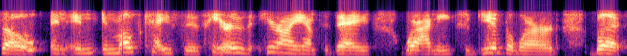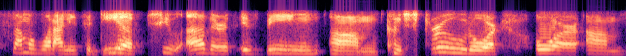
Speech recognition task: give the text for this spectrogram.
So in, in, in most cases, here is here I am today where I need to give the word, but some of what I need to give to others is being um, construed or or um,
